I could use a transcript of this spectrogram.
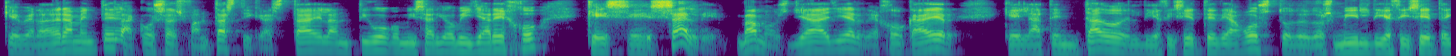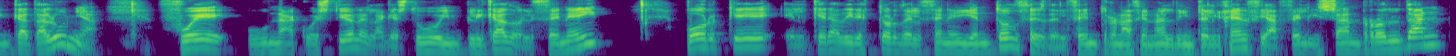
que verdaderamente la cosa es fantástica. Está el antiguo comisario Villarejo que se sale. Vamos, ya ayer dejó caer que el atentado del 17 de agosto de 2017 en Cataluña fue una cuestión en la que estuvo implicado el CNI porque el que era director del CNI entonces, del Centro Nacional de Inteligencia, Félix San Roldán,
